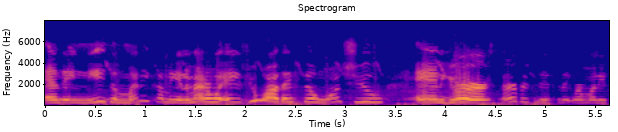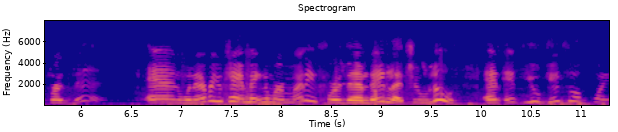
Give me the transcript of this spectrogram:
and they need the money coming in. No matter what age you are, they still want you and your services to make more money for them. And whenever you can't make no more money for them, they let you loose. And if you get to a point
